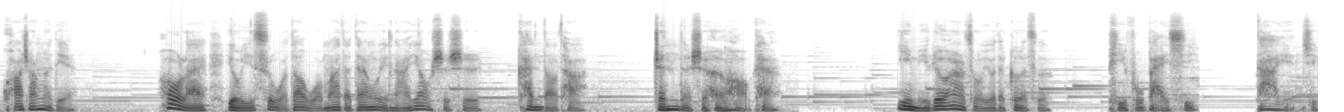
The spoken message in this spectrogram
夸张了点，后来有一次我到我妈的单位拿钥匙时，看到她，真的是很好看。一米六二左右的个子，皮肤白皙，大眼睛，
